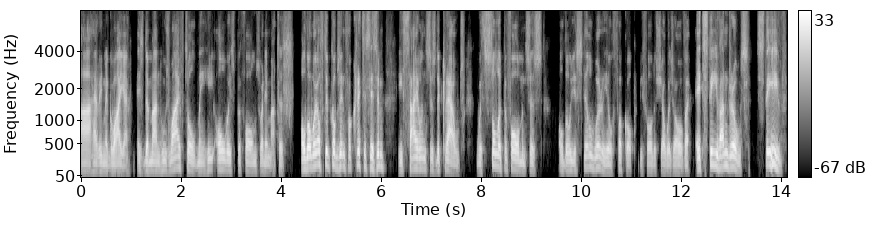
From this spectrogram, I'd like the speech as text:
Ah, Harry Maguire is the man whose wife told me he always performs when it matters. Although he often comes in for criticism, he silences the crowd with solid performances. Although you still worry he'll fuck up before the show is over. It's Steve Andrews. Steve.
